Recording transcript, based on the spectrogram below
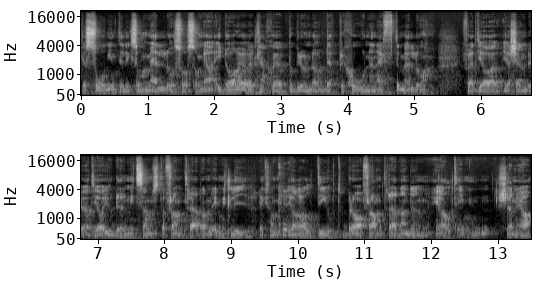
Jag såg inte liksom mello så som jag, idag har jag väl kanske på grund av depressionen efter mello, för att jag, jag kände att jag gjorde mitt sämsta framträdande i mitt liv. Liksom. Okay. Jag har alltid gjort bra framträdanden i allting, känner jag.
